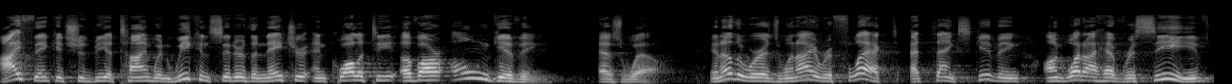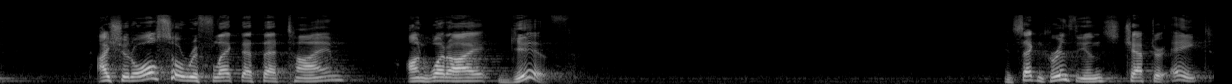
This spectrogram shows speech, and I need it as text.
I think it should be a time when we consider the nature and quality of our own giving as well. In other words, when I reflect at Thanksgiving on what I have received, I should also reflect at that time on what I give. In 2 Corinthians chapter 8,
